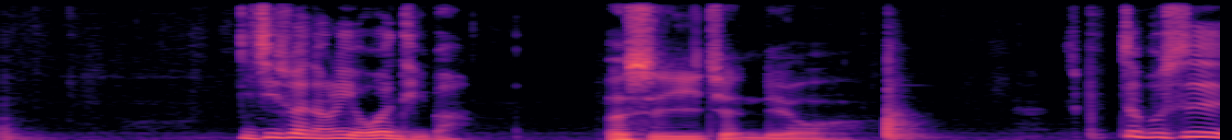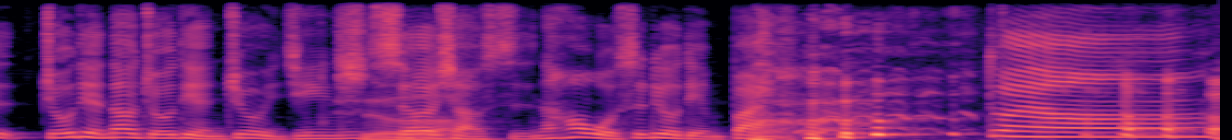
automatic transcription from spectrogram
哎，你计算能力有问题吧？二十一减六，这不是九点到九点就已经十二小时，然后我是六点半，对啊，对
